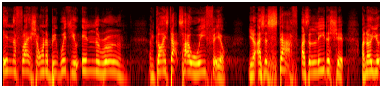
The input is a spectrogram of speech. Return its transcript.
in the flesh. I want to be with you in the room. And guys, that's how we feel you know, as a staff, as a leadership, I know you,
